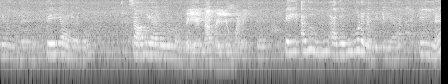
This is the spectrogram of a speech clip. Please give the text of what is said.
ஐயா அந்த பேய் ஆடுறதும் சாமி ஆடுறதும். பெய்யன்னா பெய்யும் மழை. பேய் அது உண்- அது வந்து மூட நம்பிக்கையா இல்லை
